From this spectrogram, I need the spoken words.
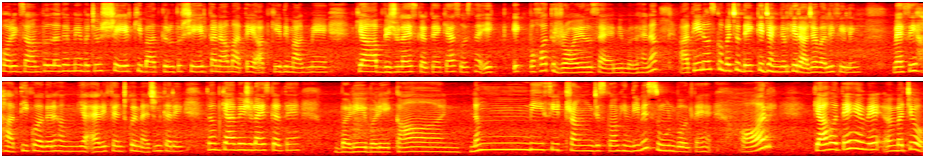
फॉर एग्ज़ाम्पल अगर मैं बच्चों शेर की बात करूँ तो शेर का नाम आते ही आपके दिमाग में क्या आप विजुलाइज करते हैं, क्या सोचते हैं? एक एक बहुत रॉयल सा एनिमल है ना? आती है ना उसको बच्चों देख के जंगल के राजा वाली फीलिंग वैसे हाथी को अगर हम या एलिफेंट को इमेजिन करें तो हम क्या विजुलाइज करते हैं? बड़े बड़े कान, लंबी सी ट्रंक जिसको हम हिंदी में सूंड बोलते हैं। और क्या होते हैं वे, बच्चों?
